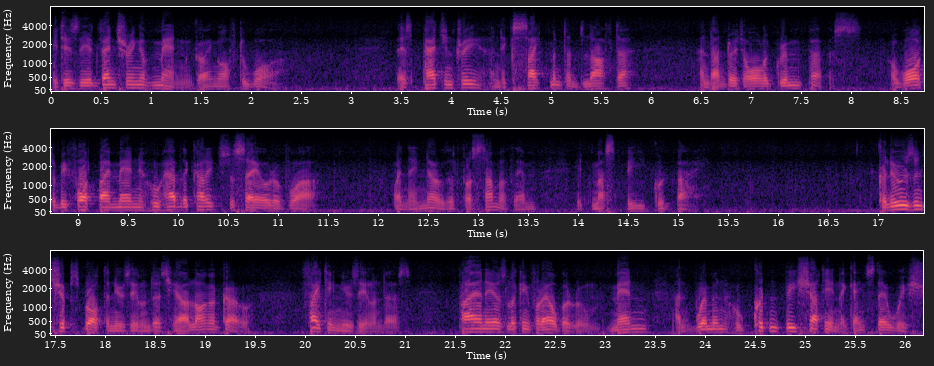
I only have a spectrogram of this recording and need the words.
It is the adventuring of men going off to war. There's pageantry and excitement and laughter, and under it all a grim purpose, A war to be fought by men who have the courage to say au revoir when they know that for some of them it must be goodbye. Canoes and ships brought the New Zealanders here long ago, fighting New Zealanders, pioneers looking for elbow room, men and women who couldn't be shut in against their wish.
